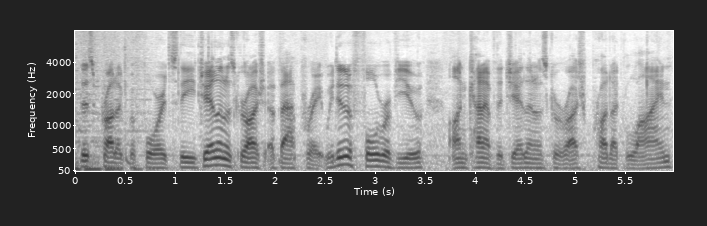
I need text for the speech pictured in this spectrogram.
About this product before. It's the Jay Leno's Garage Evaporate. We did a full review on kind of the Jay Leno's Garage product line,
